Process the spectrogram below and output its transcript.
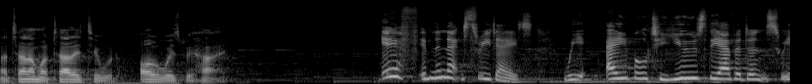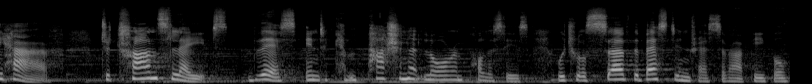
maternal mortality would always be high. If in the next three days we're able to use the evidence we have to translate this into compassionate law and policies which will serve the best interests of our people,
